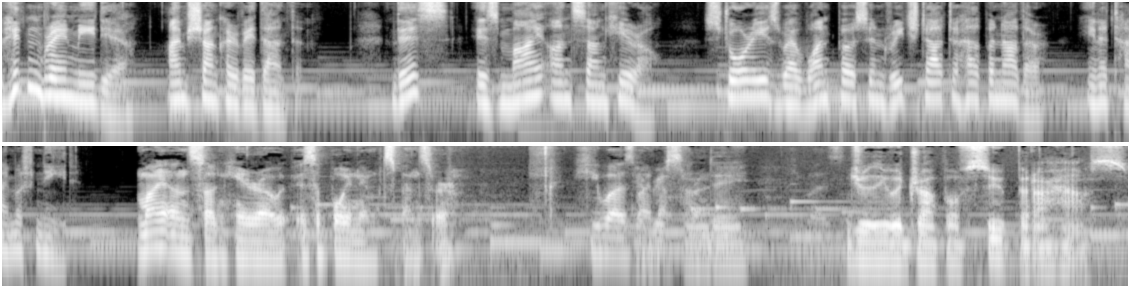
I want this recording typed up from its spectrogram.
Hidden Brain Media, I'm Shankar Vedantam. This is My Unsung Hero stories where one person reached out to help another in a time of need. My unsung hero is a boy named Spencer. He was my Every best Sunday, friend. Julie would drop off soup at our house.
